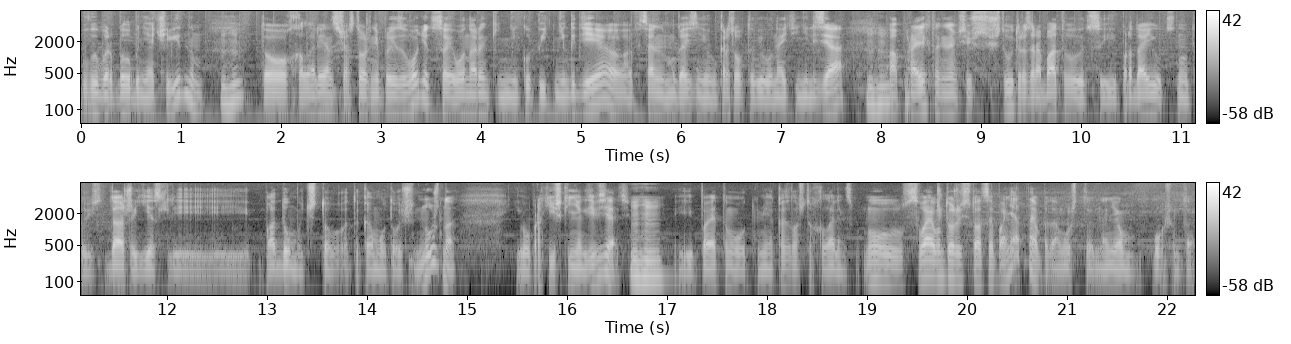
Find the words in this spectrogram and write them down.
выбор был бы неочевидным, Мгм. то HoloLens сейчас тоже не производится, его на рынке не купить нигде, в официальном магазине Microsoft его найти нельзя, Мгм. а проекты, они все существуют, разрабатываются и продаются. Ну, то есть даже если подумать, что это кому-то очень нужно, его практически негде взять. Мгм. И поэтому вот мне казалось, что HoloLens. Ну, с Vive тоже ситуация понятная, потому что на нем, в общем-то,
